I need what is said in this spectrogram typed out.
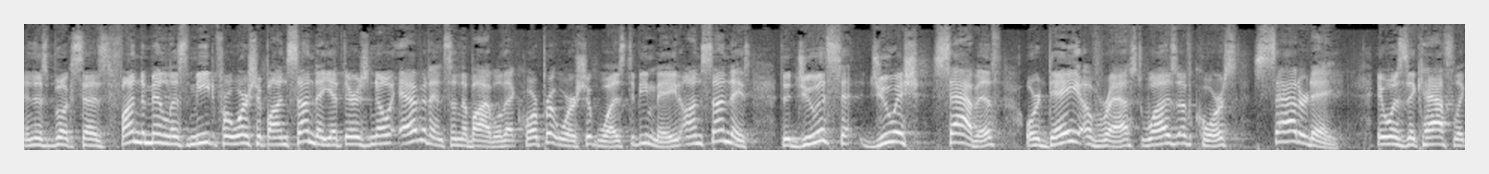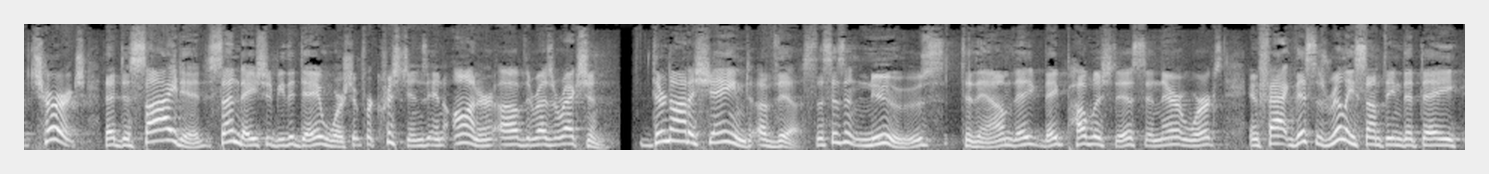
in this book says fundamentalists meet for worship on Sunday, yet there is no evidence in the Bible that corporate worship was to be made on Sundays. The Jewish, Jewish Sabbath or day of rest was, of course, Saturday. It was the Catholic Church that decided Sunday should be the day of worship for Christians in honor of the resurrection they're not ashamed of this. This isn't news to them. They, they publish this in their works. In fact, this is really something that they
